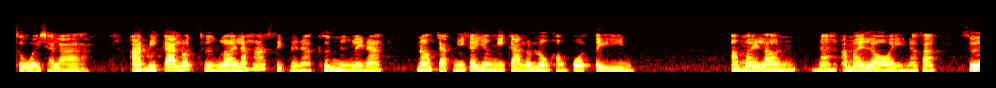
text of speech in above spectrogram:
สู่วัยชรา อาจมีการลดถึงร้อยละ 50 เลยนะ ครึ่งหนึ่งเลยนะ นอกจากนี้ก็ยังมีการลดลงของโปรตีนอะไมลอนนะอะไมลอยนะคะ ซึ่ง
